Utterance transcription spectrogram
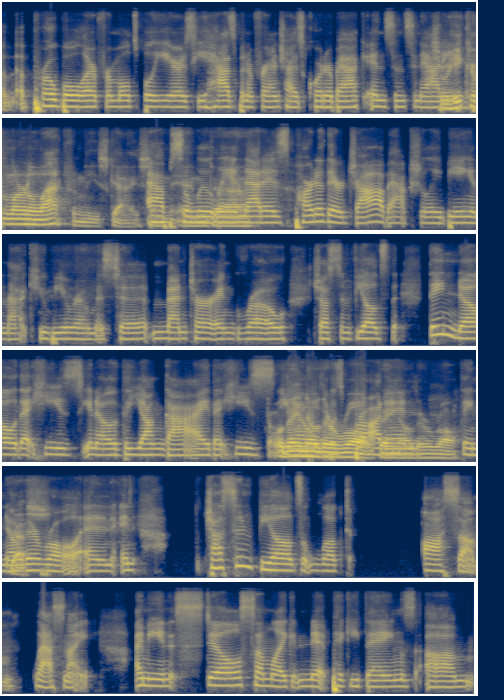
a, a Pro Bowler for multiple years. He has been a franchise quarterback in Cincinnati. So he can learn a lot from these guys. and- Absolutely. And, uh, that is part of their job, actually, being in that QB room is to mentor and grow Justin Fields. They know that he's, you know, the young guy, that he's, well, you they know their role. They know their role. They know their role. And and Justin Fields looked awesome last night. I mean, still some like nitpicky things. Um,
